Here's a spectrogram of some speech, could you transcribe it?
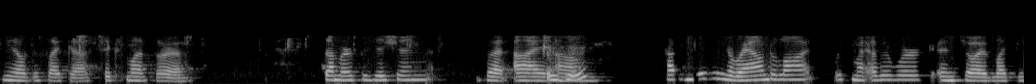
you know, just like a six month or a summer position, but I Mhm. um, have been moving around a lot with my other work, and so I'd like to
